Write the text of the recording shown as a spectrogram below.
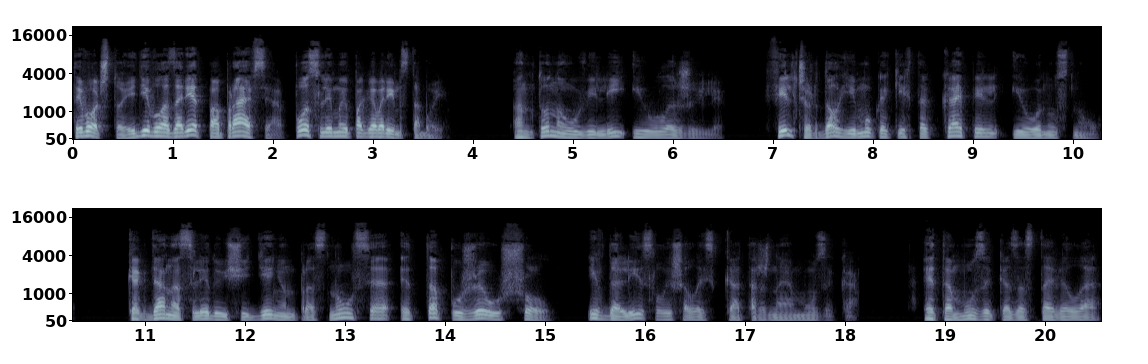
Ты вот что, иди в лазарет, поправься. После мы поговорим с тобой. Антона увели и уложили. Фельдшер дал ему каких-то капель, и он уснул. Когда на следующий день он проснулся, этап уже ушел, и вдали слышалась каторжная музыка. Эта музыка заставила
